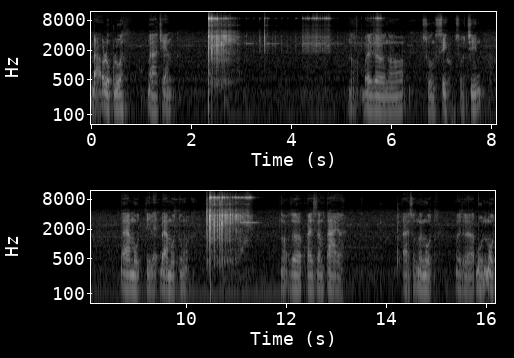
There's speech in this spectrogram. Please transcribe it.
Bão lục luôn. Ba chén. Đó, bây giờ nó xuống xỉu số 9 31 tỷ lệ 31 đúng không ạ? Đó, giờ quay sang tài rồi. Tài số 11 bây giờ là 41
